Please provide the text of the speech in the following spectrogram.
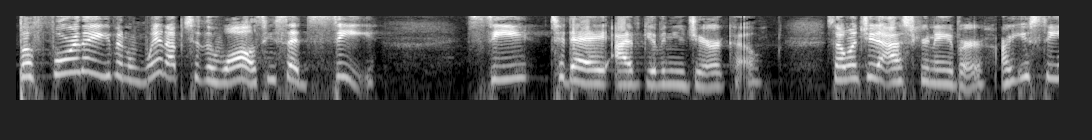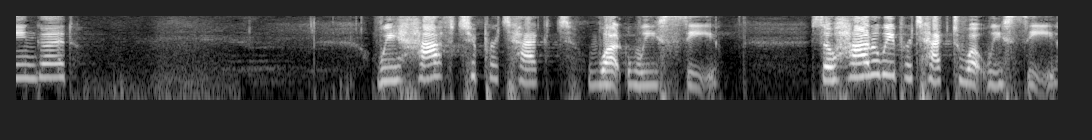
Before they even went up to the walls, he said, See, see, today I've given you Jericho. So I want you to ask your neighbor, Are you seeing good? We have to protect what we see. So, how do we protect what we see?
